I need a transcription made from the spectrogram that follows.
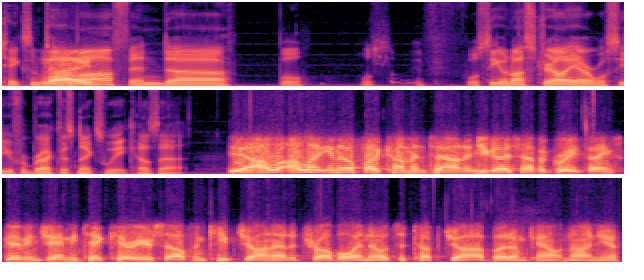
take some time Nice. off, and uh, we'll we'll if, we'll see you in Australia or we'll see you for breakfast next week. How's that? Yeah, I'll, I'll let you know if I come in town. And you guys have a great Thanksgiving. Jamie, take care of yourself and keep Jon out of trouble. I know it's a tough job, but I'm counting on you.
